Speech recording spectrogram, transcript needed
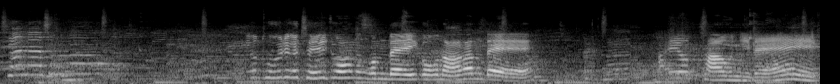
시아나 손 이거 도율이가 제일 좋아하는 건데 이거 오늘 안 한대. 하이어타운이래.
